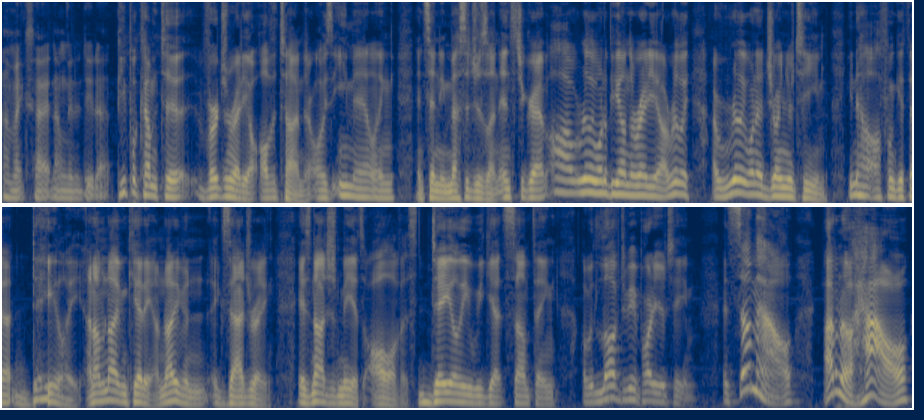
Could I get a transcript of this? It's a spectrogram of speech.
I'm excited. I'm going to do that. People come to Virgin Radio all the time. They're always emailing and sending messages on Instagram. Oh, I really want to be on the radio. I really, I really want to join your team. You know how often we get that daily, and I'm not even kidding. I'm not even exaggerating. It's not just me. It's all of us. Daily, we get something. I would love to be a part of your team. And somehow, I don't know how.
